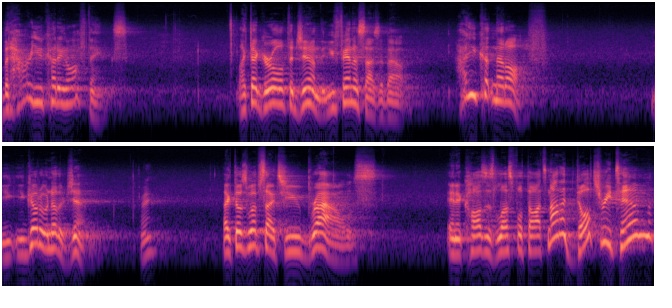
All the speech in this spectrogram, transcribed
but how are you cutting off things? Like that girl at the gym that you fantasize about. How are you cutting that off? You, you go to another gym, right? Like those websites you browse and it causes lustful thoughts. Not adultery, Tim,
